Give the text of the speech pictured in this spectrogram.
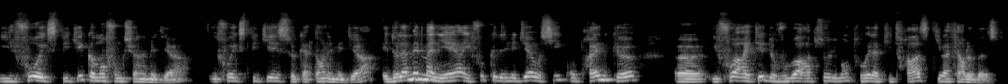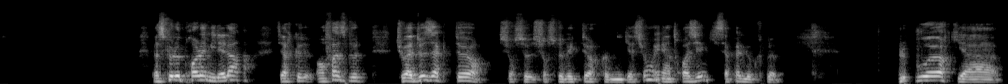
il faut expliquer comment fonctionne un média, il faut expliquer ce qu'attendent les médias, et de la même manière, il faut que les médias aussi comprennent que euh, il faut arrêter de vouloir absolument trouver la petite phrase qui va faire le buzz. Parce que le problème, il est là. C'est-à-dire qu'en face de. Tu as deux acteurs sur ce, sur ce vecteur communication et un troisième qui s'appelle le club. Le joueur qui a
